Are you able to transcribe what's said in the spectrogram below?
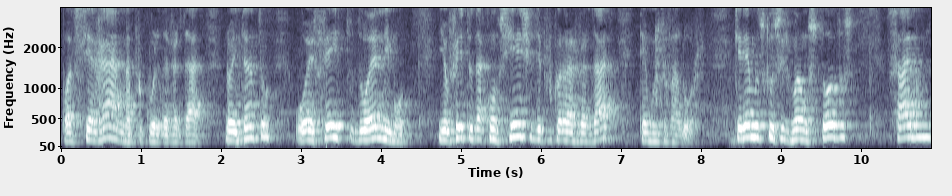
Pode-se errar na procura da verdade. No entanto, o efeito do ânimo e o efeito da consciência de procurar a verdade tem muito valor. Queremos que os irmãos todos saibam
